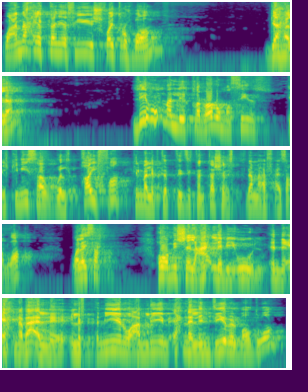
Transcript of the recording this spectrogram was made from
وعلى الناحية الثانية في شوية رهبان جهلة. ليه هم اللي يقرروا مصير الكنيسة والطائفة الكلمة اللي بتبتدي تنتشر استخدامها في هذا الوقت وليس إحنا. هو مش العقل بيقول إن إحنا بقى اللي اللي فاهمين وعاملين إحنا اللي ندير الموضوع؟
